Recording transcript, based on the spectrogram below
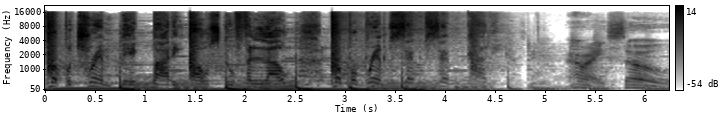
purple trim, big body, old school for low. Purple rim, 7-7 cutty. All right, so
